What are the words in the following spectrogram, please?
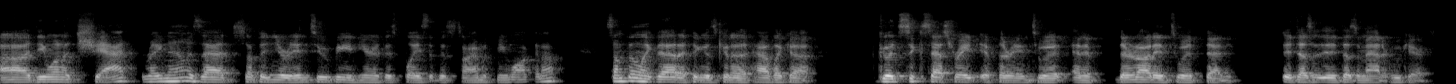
Uh, do you want to chat right now? Is that something you're into being here at this place at this time with me walking up? Something like that, I think is gonna have like a good success rate if they're into it, and if they're not into it, then it doesn't it doesn't matter. Who cares?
